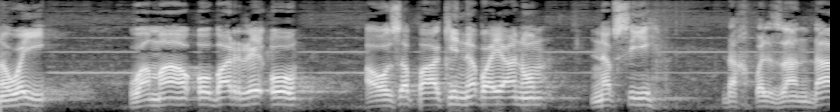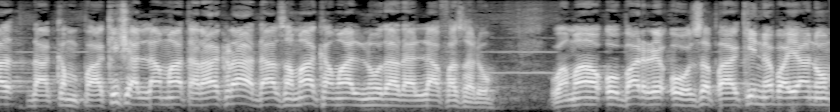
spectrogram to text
نو وایي وما ابرئ او زه پاکي نه بیانوم نفسي د خپل ځان دا دا کم پاکي چې الله ما ته راکړه دا زما کمال نو دا د الله فضل و وما ابرئ زه پاکي نه بیانوم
